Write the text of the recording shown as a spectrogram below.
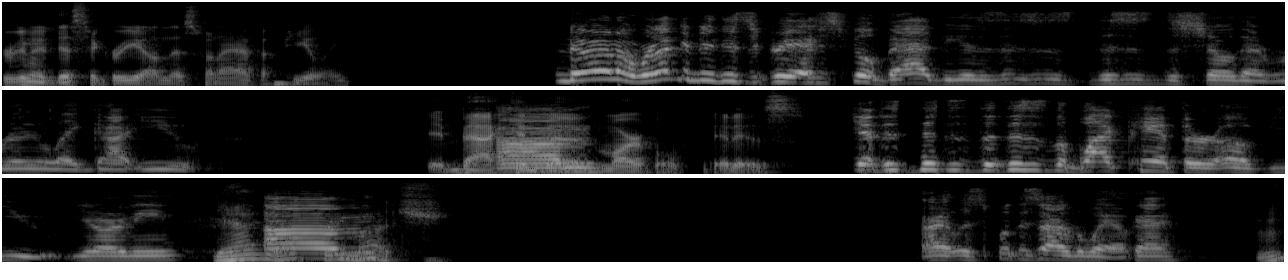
we're gonna disagree on this one. I have a feeling. No, no, we're not going to disagree. I just feel bad because this is this is the show that really like got you. It- back into Um, Marvel, it is. Yeah, this this is the this is the Black Panther of you. You know what I mean? Yeah, yeah, um, pretty much. All right, let's put this out of the way, okay? Hmm?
